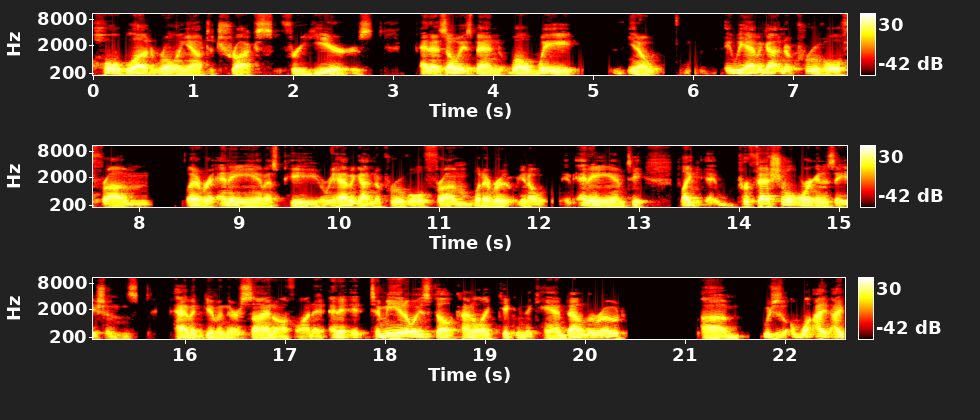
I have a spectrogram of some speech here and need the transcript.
whole blood rolling out to trucks for years. And it's always been, well, wait, you know, we haven't gotten approval from whatever NAEMSP or we haven't gotten approval from whatever, you know, NAEMT, like professional organizations haven't given their sign off on it. And it, it, to me, it always felt kind of like kicking the can down the road. Um, which is I, I,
